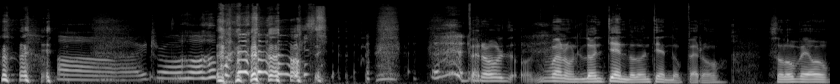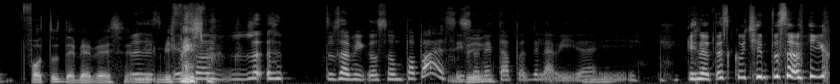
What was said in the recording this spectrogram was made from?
Ay, Rob. Pero bueno, lo entiendo, lo entiendo, pero solo veo fotos de bebés en Pues mi, es mi Facebook. son tus amigos son papás y son etapas de la vida y que no te escuchen tus amigos.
